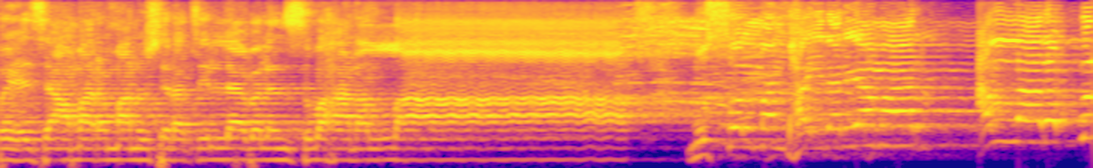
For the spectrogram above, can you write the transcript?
হয়েছে আমার মানুষেরা, চিল্লা বলেন সুবাহান আল্লাহ মুসলমান ভাইরারে আমার, আল্লাহ রাব্বুল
